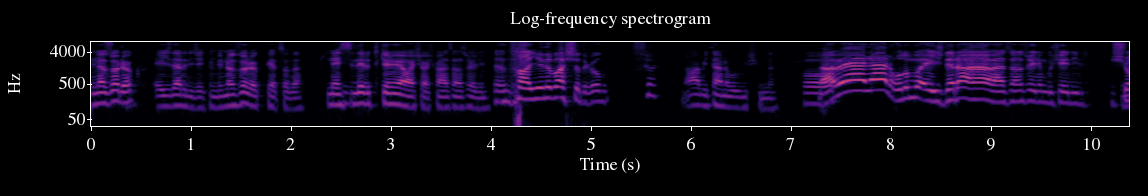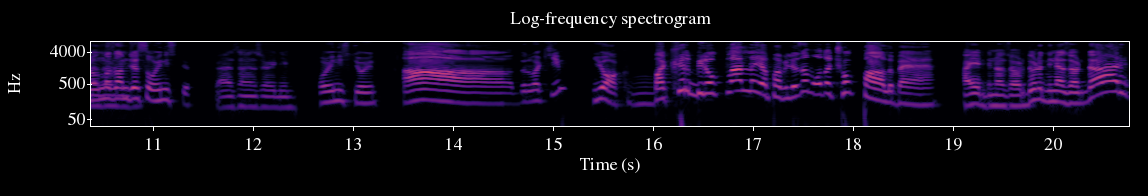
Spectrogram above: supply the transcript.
dinozor yok. Ejder diyecektim. Dinozor yok piyasada. Nesilleri tükeniyor yavaş yavaş ben sana söyleyeyim. Daha yeni başladık oğlum. Aa bir tane buldum şimdi. Oo, Abi lan oğlum bu ejderha ha ben sana söyleyeyim bu şey değil. bir şey olmaz Dinozor amcası oyun istiyor. Ben sana söyleyeyim. Oyun istiyor oyun. Aa, dur bakayım. Yok. Bakır bloklarla yapabiliyoruz ama o da çok pahalı be. Hayır dinozor dur dinozor dur.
